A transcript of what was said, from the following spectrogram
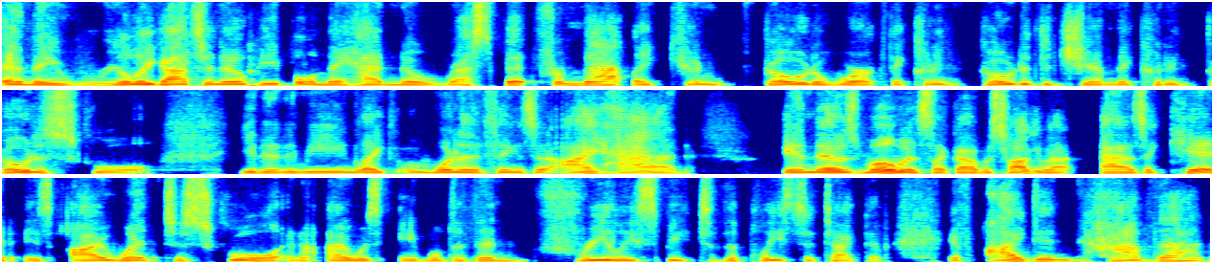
and they really got to know people and they had no respite from that like couldn't go to work they couldn't go to the gym they couldn't go to school you know what i mean like one of the things that i had in those moments, like I was talking about as a kid, is I went to school and I was able to then freely speak to the police detective. If I didn't have that,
